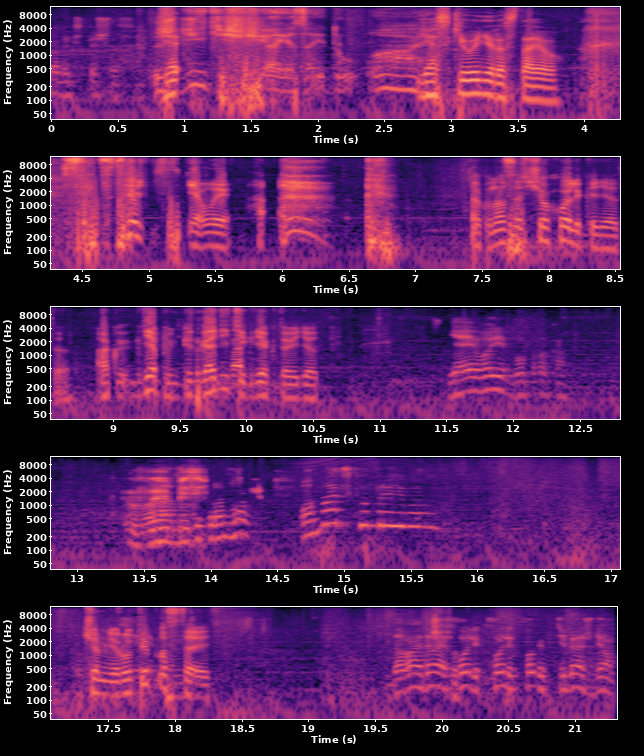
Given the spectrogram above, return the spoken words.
Кролик спешился. Я- Ждите, ща я зайду. Ай. Я скиллы не расставил. Ставьте скиллы. Так, у нас еще холика нету. А где, пин- пингадите, где кто идет? Я его ебу пока. Вы Он без... Он Аську проебал. Чем мне руты поставить? Давай, давай, Что? холик, холик, холик, тебя ждем.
